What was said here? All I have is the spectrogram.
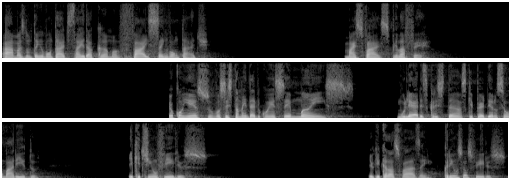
Ah, mas não tenho vontade de sair da cama. Faz sem vontade. Mas faz pela fé. Eu conheço, vocês também devem conhecer, mães, mulheres cristãs que perderam seu marido e que tinham filhos. E o que, que elas fazem? Criam seus filhos.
